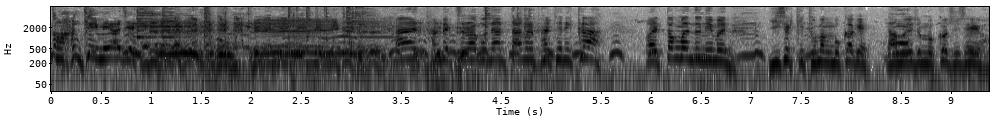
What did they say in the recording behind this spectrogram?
또 한 게임 해야지. 아, 단백질하고 난 땅을 팔 테니까 어, 떡만두님은 이 새끼 도망 못 가게 나무에 좀 묶어 주세요.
